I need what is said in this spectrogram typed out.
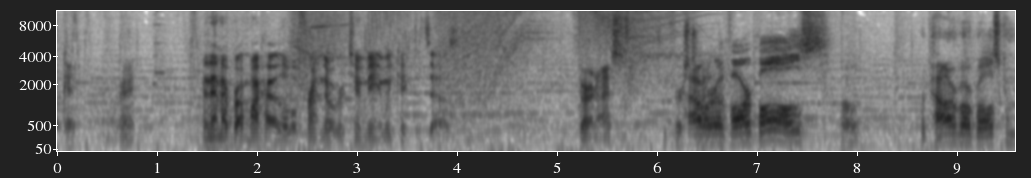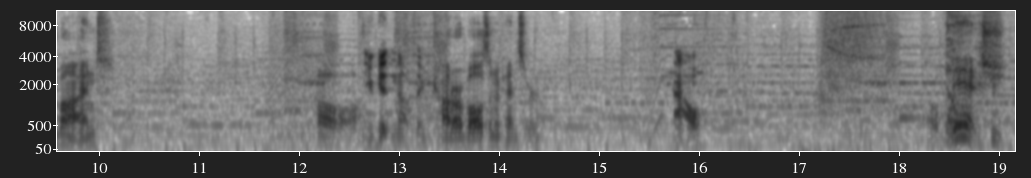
Okay. All right. And then I brought my high level friend over to me, and we kicked its ass. Very nice. First Power try. of our balls. Oh, The power of our balls combined Oh. You get nothing. caught our balls in a pincer. Ow. oh. Bitch.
